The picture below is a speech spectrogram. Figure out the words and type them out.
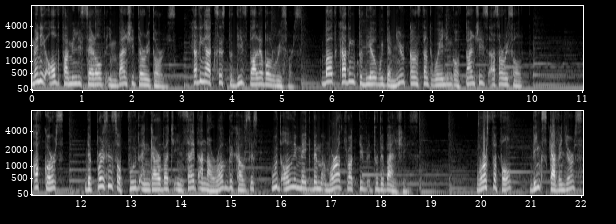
many old families settled in Banshee territories, having access to this valuable resource, but having to deal with the near constant wailing of banshees as a result. Of course, the presence of food and garbage inside and around the houses would only make them more attractive to the banshees. Worst of all, being scavengers,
